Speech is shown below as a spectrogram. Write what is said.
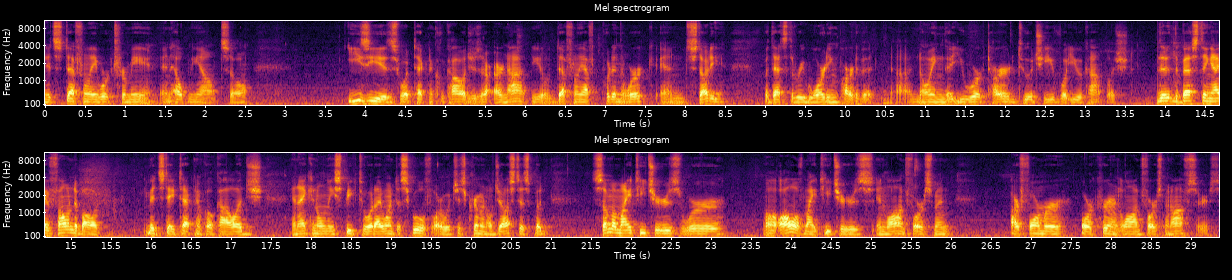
And it's definitely worked for me and helped me out. So easy is what technical colleges are, are not. You'll definitely have to put in the work and study, but that's the rewarding part of it, uh, knowing that you worked hard to achieve what you accomplished. The, the best thing I've found about Midstate Technical College, and I can only speak to what I went to school for, which is criminal justice, but some of my teachers were, well, all of my teachers in law enforcement are former or current law enforcement officers.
